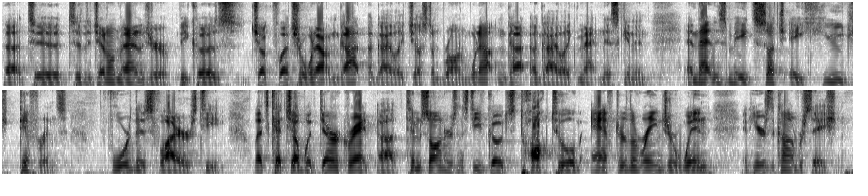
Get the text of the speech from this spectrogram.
uh, to to the general manager because Chuck Fletcher went out and got a guy like Justin Braun, went out and got a guy like Matt Niskanen, and that has made such a huge difference for this Flyers team. Let's catch up with Derek Grant. Uh, Tim Saunders and Steve Coates talked to him after the Ranger win, and here's the conversation.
